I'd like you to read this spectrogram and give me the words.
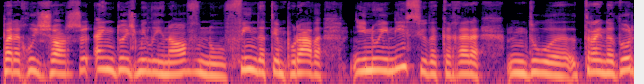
para Rui Jorge em 2009, no fim da temporada e no início da carreira do uh, treinador.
